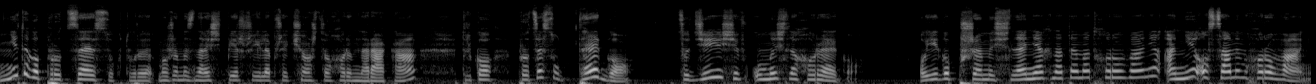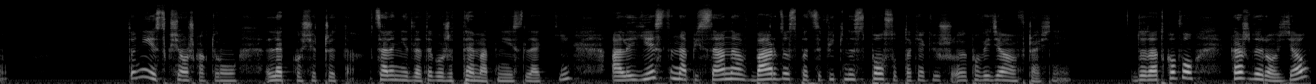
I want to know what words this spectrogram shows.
nie tego procesu, który możemy znaleźć w pierwszej lepszej książce o chorym na raka, tylko procesu tego, co dzieje się w umyśle chorego, o jego przemyśleniach na temat chorowania, a nie o samym chorowaniu. To nie jest książka, którą lekko się czyta. Wcale nie dlatego, że temat nie jest lekki, ale jest napisana w bardzo specyficzny sposób, tak jak już e, powiedziałam wcześniej. Dodatkowo każdy rozdział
